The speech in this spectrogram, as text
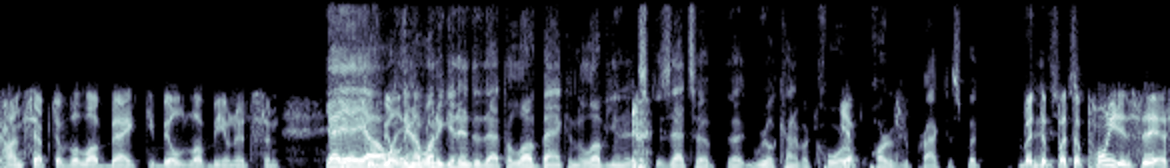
concept of the love bank. You build love units and yeah, and yeah, yeah. I And I want to get into that, the love bank and the love units, because that's a, a real kind of a core Yep. part of your practice. But But the but the point is this:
